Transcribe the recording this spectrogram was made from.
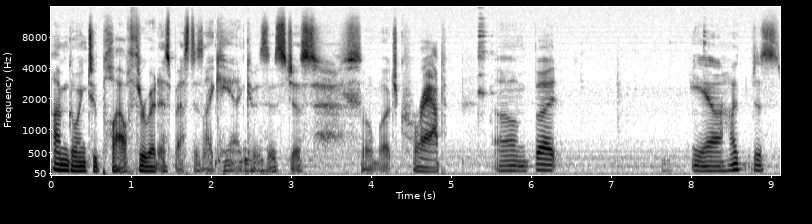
I'm going to plow through it as best as I can because it's just so much crap. Um, but yeah, I just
